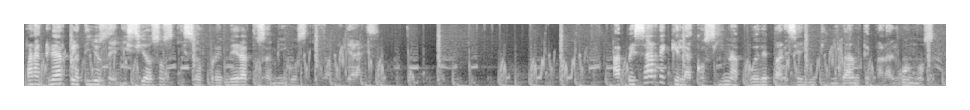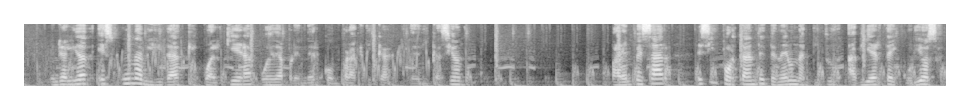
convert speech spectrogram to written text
para crear platillos deliciosos y sorprender a tus amigos y familiares. A pesar de que la cocina puede parecer intimidante para algunos, en realidad es una habilidad que cualquiera puede aprender con práctica y dedicación. Para empezar, es importante tener una actitud abierta y curiosa,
